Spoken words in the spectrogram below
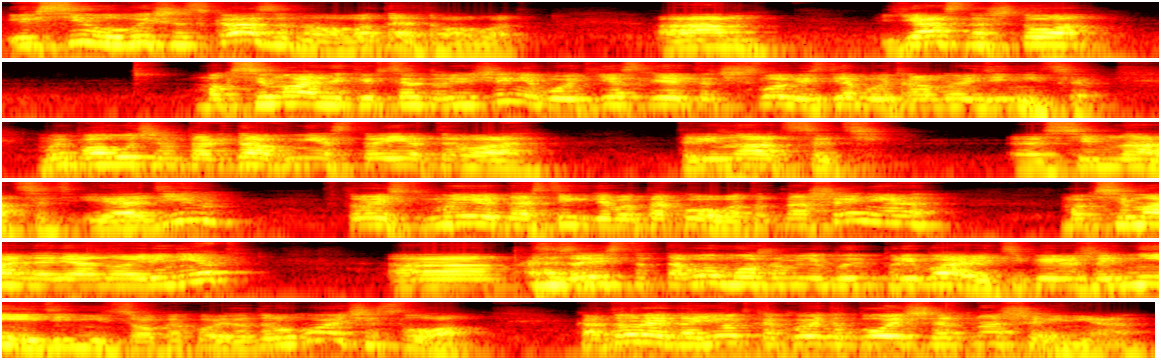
и в силу вышесказанного, вот этого вот, эм, ясно, что максимальный коэффициент увеличения будет, если это число везде будет равно единице. Мы получим тогда вместо этого 13, 17 э, и 1. То есть мы достигли вот такого вот отношения. Максимально ли оно или нет, а, зависит от того, можем ли мы прибавить теперь уже не единицу, а какое-то другое число, которое дает какое-то большее отношение.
